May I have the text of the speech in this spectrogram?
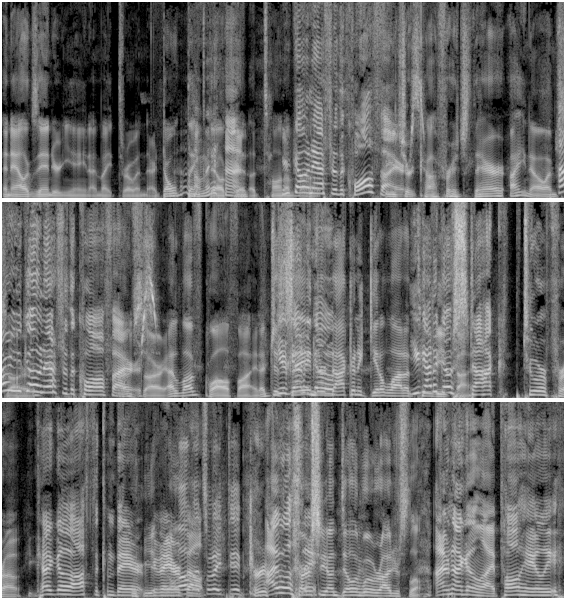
and Alexander Yane. I might throw in there. Don't Oh, think they'll get a ton You're of going uh, after the qualifiers. coverage there. I know. I'm How sorry. are you going after the qualifiers? I'm sorry. I love qualified. I'm just You saying go- they're not going to get a lot of. You got to go time. stock tour pro. You got to go off the conveyor Yeah, conveyor well, belt. that's what I did. Cur- I will say- Carson Young, Dylan Will Rogers Sloan. I'm not gonna lie, Paul Haley,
